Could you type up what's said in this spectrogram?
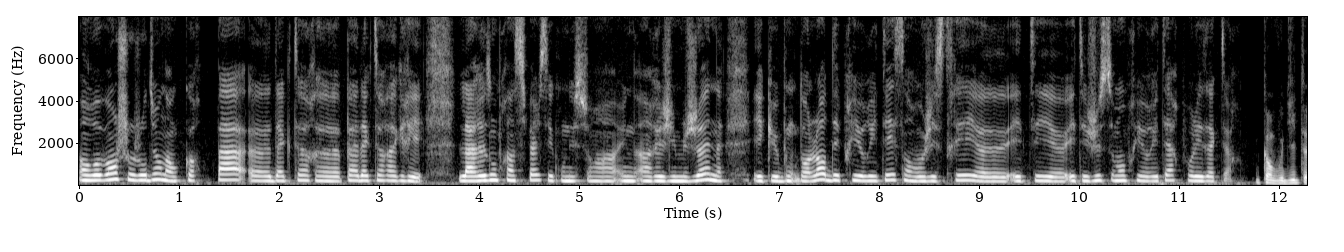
En revanche, aujourd'hui, on n'a encore pas euh, d'acteurs euh, pas d'acteurs agréés. La raison principale, c'est qu'on est sur un, un, régime jeune et que, bon, dans l'ordre des priorités, s'enregistrer était, était justement prioritaire pour les acteurs. Quand vous dites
